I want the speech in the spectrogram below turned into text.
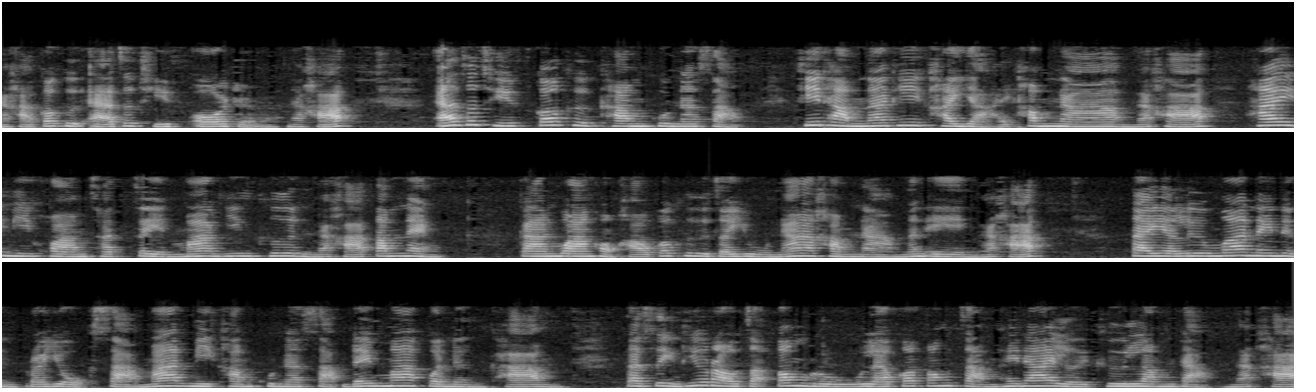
นะคะ ก็คือ adjective order นะคะ adjective ก็คือคำคุณศัพท์ที่ทำหน้าที่ขยายคำนามนะคะ ให้มีความชัดเจนมากยิ่งขึ้นนะคะตำแหน่งการวางของเขาก็คือจะอยู่หน้าคำนามนั่นเองนะคะ แต่อย่าลืมว่าในหนึ่งประโยคสามารถมีคำคุณศัพท์ได้มากกว่าหนึ่งคำ แต่สิ่งที่เราจะต้องรู้แล้วก็ต้องจำให้ได้เลยคือลำดับนะคะ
